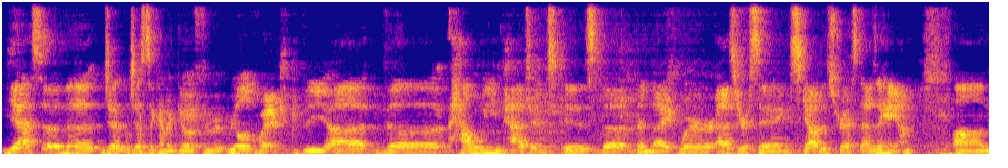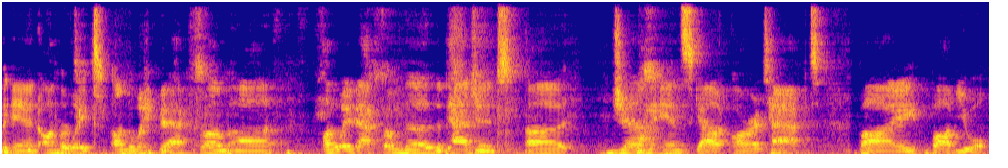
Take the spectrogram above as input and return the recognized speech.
Yeah, so the ju- just to kind of go through it real quick, the uh, the Halloween pageant is the the night where, as you're saying, Scout is dressed as a ham, um, and on the way on the way back from uh, on the way back from the the pageant, uh, Jem and Scout are attacked by Bob Ewell.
